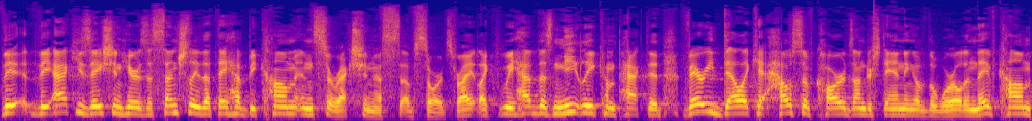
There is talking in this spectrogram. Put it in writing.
The, the accusation here is essentially that they have become insurrectionists of sorts, right? Like we have this neatly compacted, very delicate house of cards understanding of the world, and they've come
